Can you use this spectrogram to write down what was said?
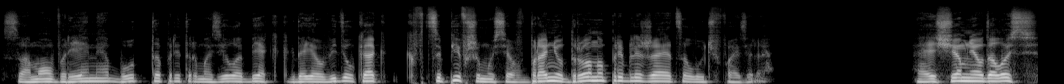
Само время будто притормозило бег, когда я увидел, как к вцепившемуся в броню дрону приближается луч фазера. А еще мне удалось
